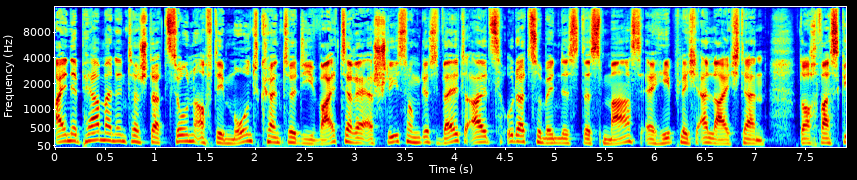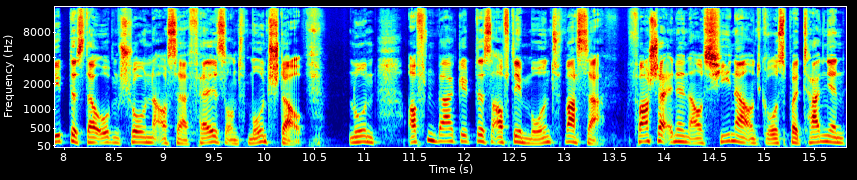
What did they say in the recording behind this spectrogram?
Eine permanente Station auf dem Mond könnte die weitere Erschließung des Weltalls oder zumindest des Mars erheblich erleichtern. Doch was gibt es da oben schon außer Fels und Mondstaub? Nun, offenbar gibt es auf dem Mond Wasser. ForscherInnen aus China und Großbritannien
